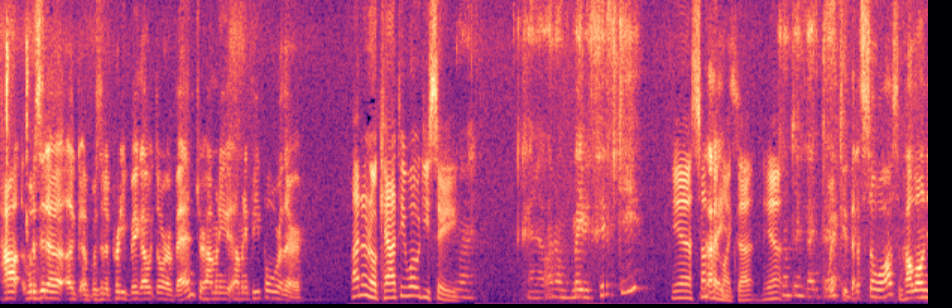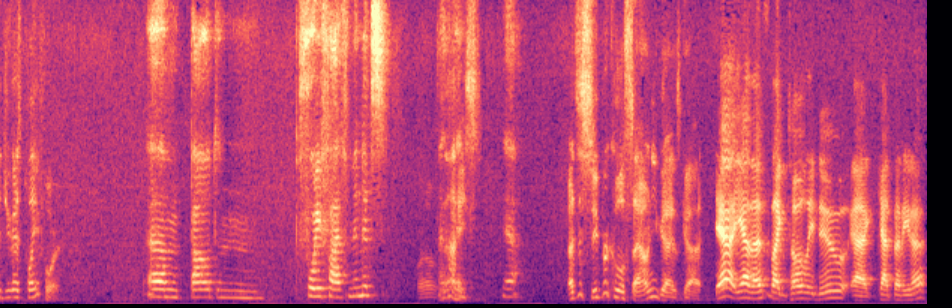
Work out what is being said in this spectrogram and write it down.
how was it a, a was it a pretty big outdoor event, or how many how many people were there? I don't know, Kathy. What would you say? Kind of, I don't know, maybe 50? Yeah, something Nice. like that. Yeah. Something like that. Wicked. That's so awesome. How long did you guys play for? Um, about um, 45 minutes. I think. Nice. Yeah. That's a super cool sound you guys got. Yeah, yeah, that's like totally new, uh, Katarina.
